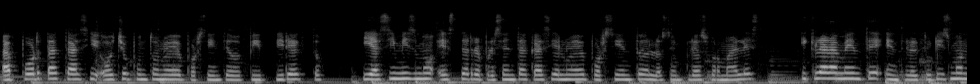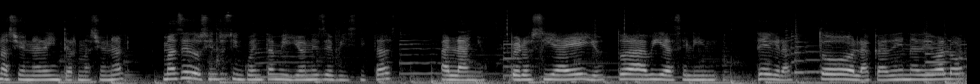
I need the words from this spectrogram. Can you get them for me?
aporta casi 8.9% del PIB directo y asimismo este representa casi el 9% de los empleos formales y claramente entre el turismo nacional e internacional más de 250 millones de visitas al año, pero si a ello todavía se le integra toda la cadena de valor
